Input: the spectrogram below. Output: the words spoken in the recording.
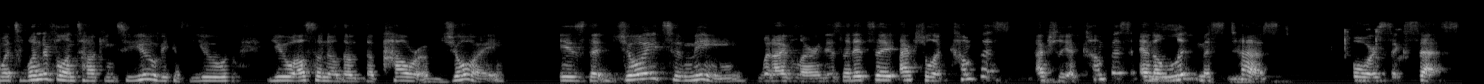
what's wonderful in talking to you, because you you also know the, the power of joy, is that joy to me, what I've learned is that it's a actual a compass, actually a compass and a litmus test for success.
